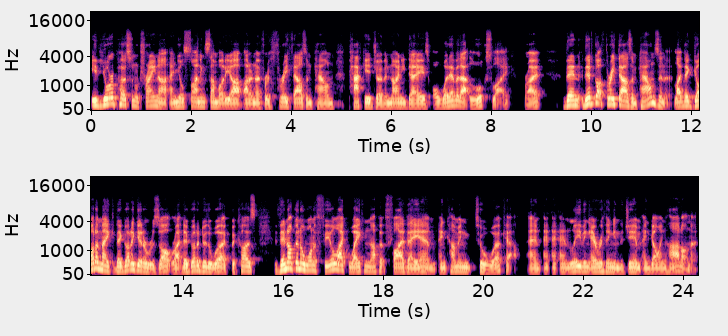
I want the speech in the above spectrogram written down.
If you're a personal trainer and you're signing somebody up i don't know for a 3000 pound package over 90 days or whatever that looks like right? Then they've got 3000 pounds in it. Like they got to make they got to get a result right? They've got to do the work because they're not going to want to feel like waking up at 5 a.m and coming to a workout and, and, and leaving everything in the gym and going hard on it.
